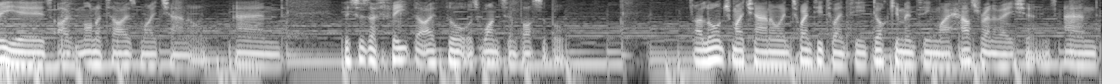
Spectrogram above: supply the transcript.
Three years, I've monetized my channel, and this was a feat that I thought was once impossible. I launched my channel in 2020, documenting my house renovations and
